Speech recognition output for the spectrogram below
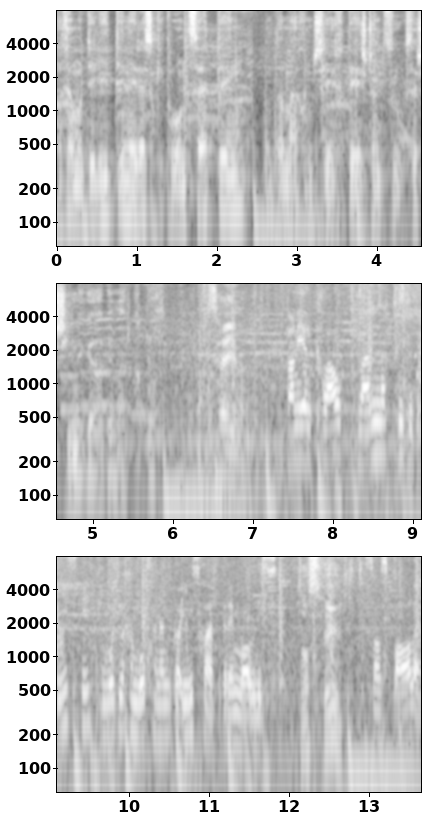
Da kommen die Leute in ihr gewohntes Setting und dann machen sich die ersten Entzugserscheinungen bemerkbar. Was haben wir? Daniel Klaub, männlich, 35, vermutlich am Wochenende Eisklettern im Wallis. Das fehlt. Saspalen.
